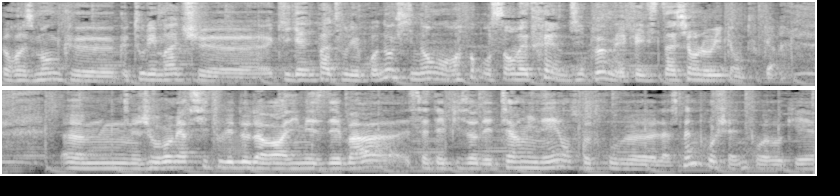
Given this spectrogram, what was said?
Heureusement que, que tous les matchs euh, qui gagnent pas tous les pronos, sinon on, on s'en mettrait un petit peu, mais félicitations Loïc en tout cas. Euh, je vous remercie tous les deux d'avoir animé ce débat. Cet épisode est terminé. On se retrouve euh, la semaine prochaine pour évoquer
